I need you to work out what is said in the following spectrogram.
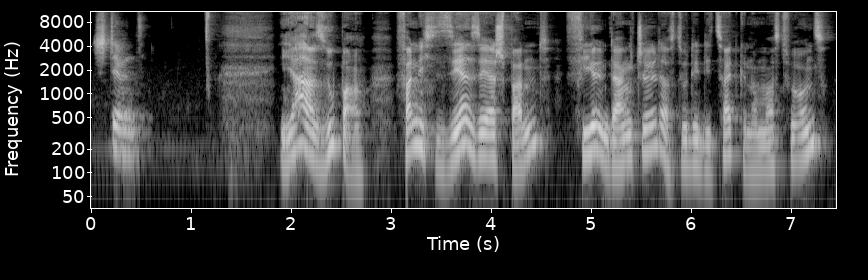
Stimmt. Ja, super. Fand ich sehr, sehr spannend. Vielen Dank, Jill, dass du dir die Zeit genommen hast für uns.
